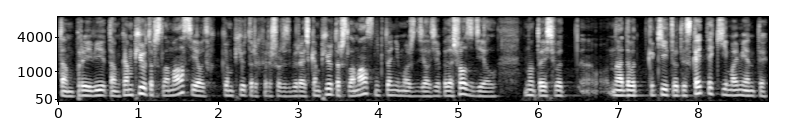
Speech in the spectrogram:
там прояви, там компьютер сломался, я вот в компьютерах хорошо разбираюсь, компьютер сломался, никто не может сделать, я подошел, сделал. Ну, то есть вот э, надо вот какие-то вот искать такие моменты,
